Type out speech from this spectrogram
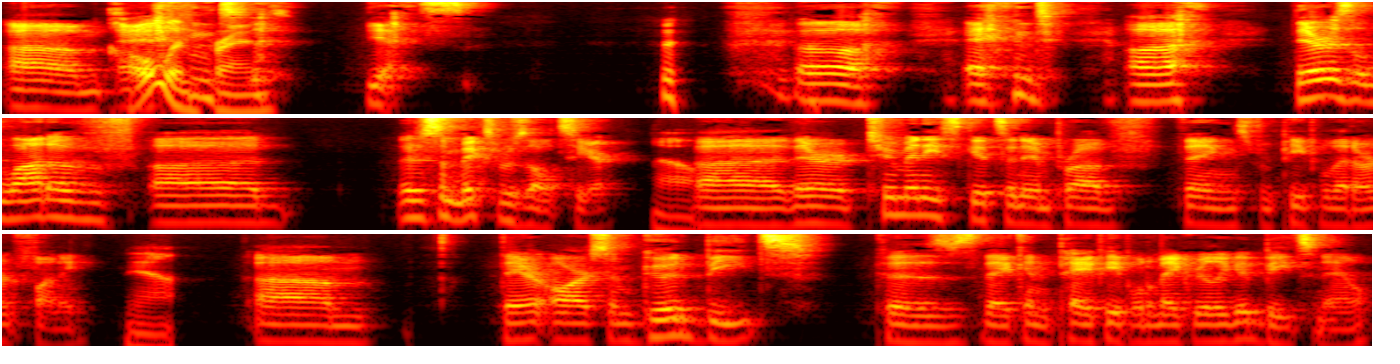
Um, Colon and- friends. Yes. uh, and uh, there is a lot of uh, there's some mixed results here. Oh, Uh, there are too many skits and improv things from people that aren't funny. yeah. Um, there are some good beats because they can pay people to make really good beats now.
